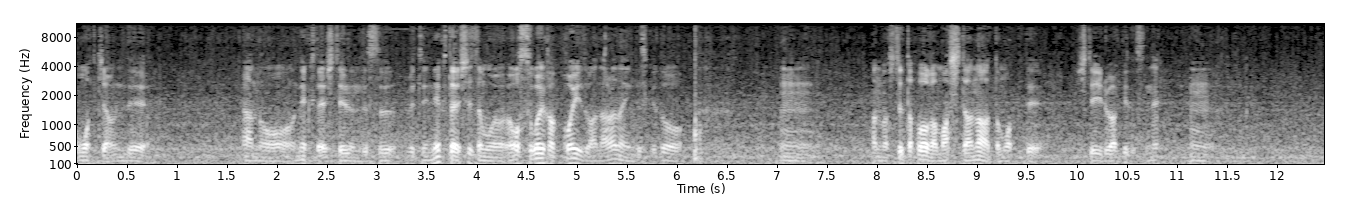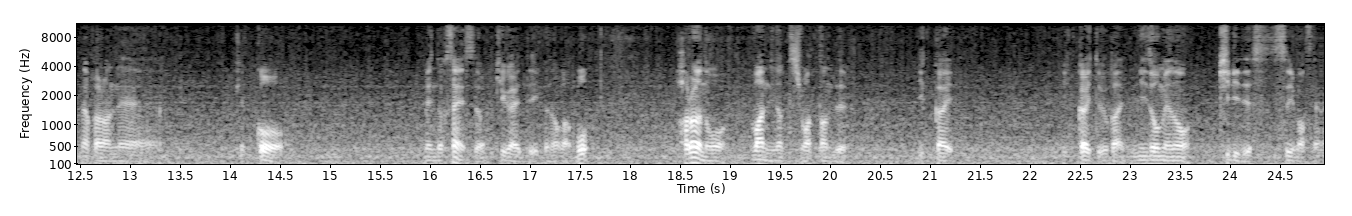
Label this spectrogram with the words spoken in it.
思っちゃうんであのネクタイしてるんです。別にネクタイしててもおすごいかっこいいとはならないんですけどうん。あのしてた方がマシだなと思ってしているわけですね。うん。だからね結構めんどくさいんですよ。着替えていくのが。お払うのワンになってしまったんで1回1回というか2度目の切りです。すいません。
